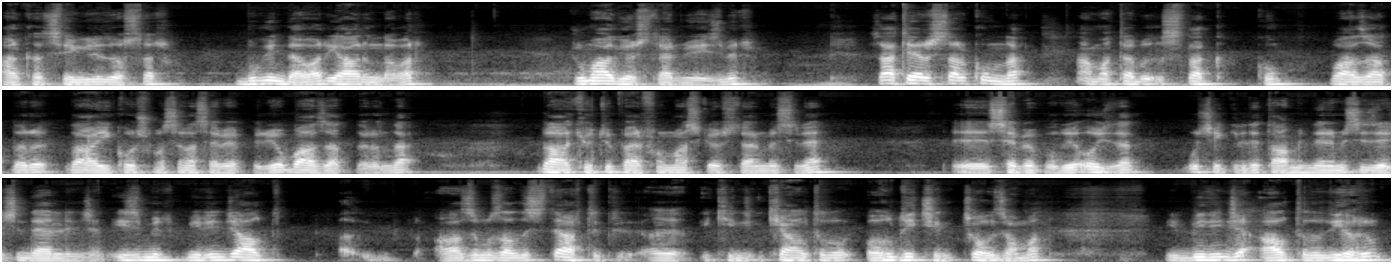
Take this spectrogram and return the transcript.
Arka sevgili dostlar. Bugün de var, yarın da var. Cuma göstermiyor İzmir. Zaten yarışlar kumda ama tabi ıslak kum bazı atları daha iyi koşmasına sebep veriyor. Bazı atların da daha kötü performans göstermesine e, sebep oluyor. O yüzden bu şekilde tahminlerimi sizler için değerlendireceğim. İzmir birinci alt ağzımız alıştı artık e, ikinci iki altılı olduğu için çoğu zaman birinci altılı diyorum.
